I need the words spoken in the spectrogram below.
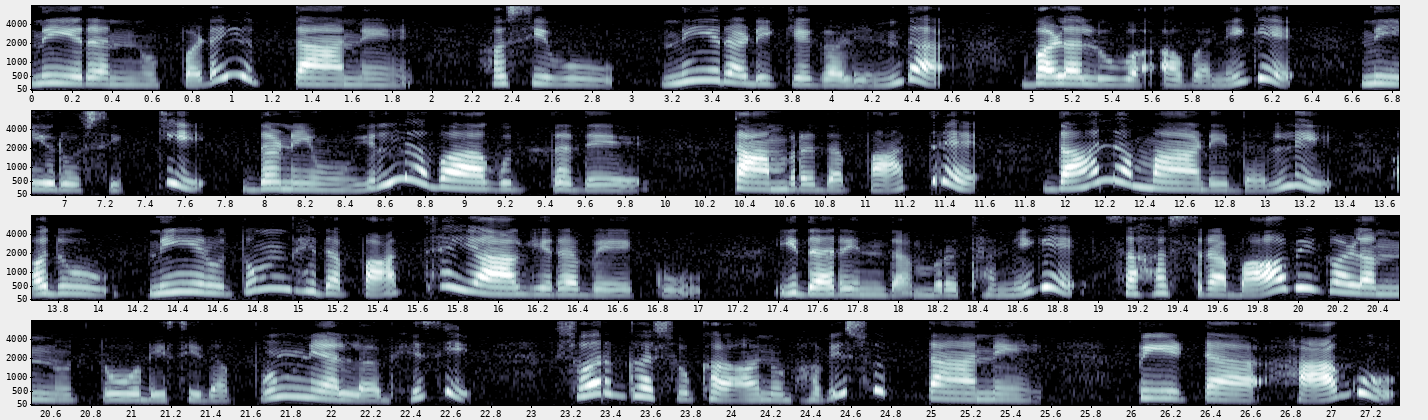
ನೀರನ್ನು ಪಡೆಯುತ್ತಾನೆ. ಹಸಿವು ನೀರಡಿಕೆಗಳಿಂದ ಬಳಲುವ ಅವನಿಗೆ ನೀರು ಸಿಕ್ಕಿ ದಣಿವು ಇಲ್ಲವಾಗುತ್ತದೆ. ತಾಮ್ರದ ಪಾತ್ರೆ ದಾನ ಮಾಡಿದಲ್ಲಿ ಅದು ನೀರು ತುಂಬಿದ ಪಾತ್ರೆಯಾಗಿರಬೇಕು. ಇದರಿಂದ ಮೃತನಿಗೆ ಸಹಸ್ರ ಬಾವಿಗಳನ್ನು ತೋಡಿಸಿದ ಪುಣ್ಯ ಲಭಿಸಿ ಸ್ವರ್ಗ ಸುಖ ಅನುಭವಿಸುತ್ತಾನೆ. ಪೀಠ ಹಾಗೂ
